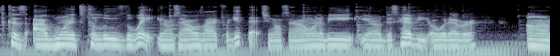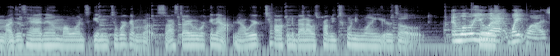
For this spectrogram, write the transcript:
because I wanted to lose the weight, you know what I'm saying? I was like, forget that, you know what I'm saying? I want to be, you know, this heavy or whatever. Um, I just had him. I wanted to get into workout mode, so I started working out. Now we're talking about I was probably 21 years old. And what were you at weight wise?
